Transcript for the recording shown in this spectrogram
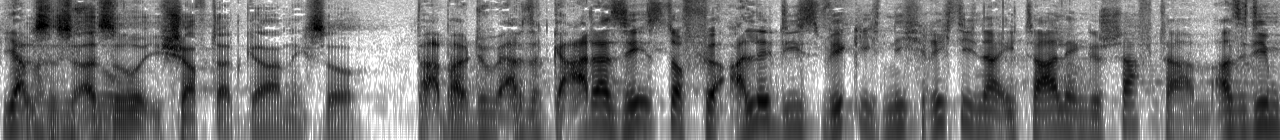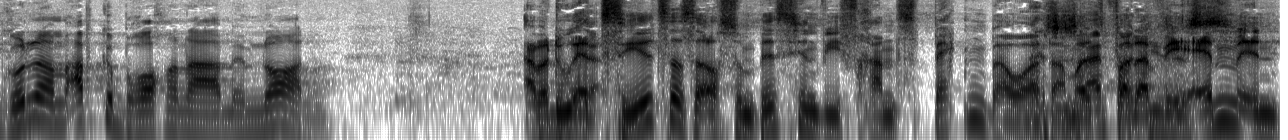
Ja, das ist wieso? also, ich schaffe das gar nicht so. Aber du, also Gardasee ist doch für alle, die es wirklich nicht richtig nach Italien geschafft haben. Also die im Grunde genommen abgebrochen haben im Norden. Aber du erzählst das auch so ein bisschen wie Franz Beckenbauer Es damals bei der WM in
